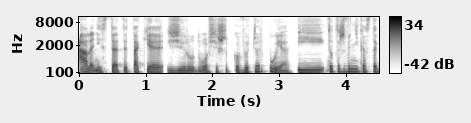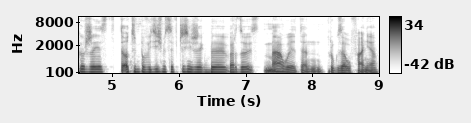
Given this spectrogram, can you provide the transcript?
Ale niestety takie źródło się szybko wyczerpuje. I to też wynika z tego, że jest to, o czym powiedzieliśmy sobie wcześniej, że jakby bardzo jest mały ten próg zaufania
